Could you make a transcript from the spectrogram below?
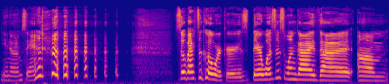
You know what I'm saying? so back to coworkers. There was this one guy that um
